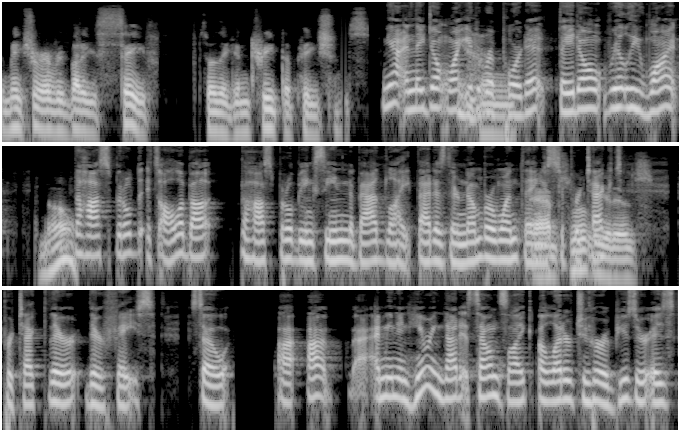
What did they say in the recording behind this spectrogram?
to make sure everybody's safe so they can treat the patients. Yeah, and they don't want you to report it. They don't really want No, the hospital. to- It's all about the hospital being seen in a bad light. That is their number one thing is to protect is. protect their their face. So, uh, I I mean, in hearing that, it sounds like a letter to her abuser is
